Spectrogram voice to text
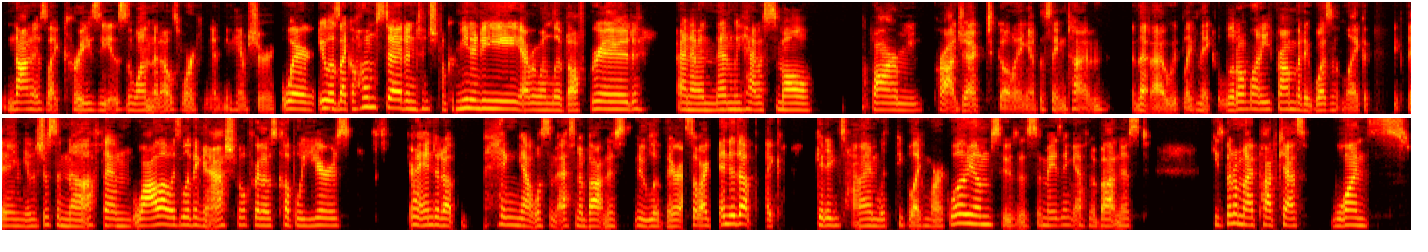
not as like crazy as the one that I was working in New Hampshire, where it was like a homestead intentional community. Everyone lived off grid. And then we had a small farm project going at the same time that I would like make a little money from, but it wasn't like a big thing. It was just enough. And while I was living in Asheville for those couple years, I ended up hanging out with some ethnobotanists who lived there. So I ended up like getting time with people like Mark Williams, who's this amazing ethnobotanist he's been on my podcast once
